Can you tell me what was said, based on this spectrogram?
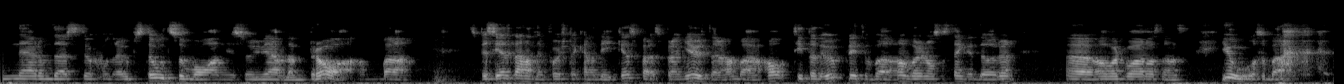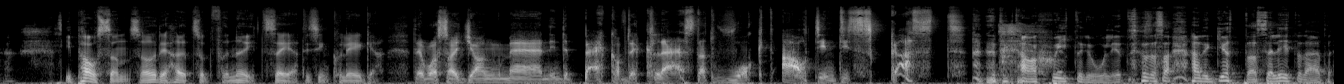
När de där situationerna uppstod så var han ju så jävla bra. Han bara Speciellt när han den första kanadiken sprang ut där. Han bara tittade upp lite och bara var det någon som stängde dörren? Uh, vart var jag någonstans? Jo, och så bara... I pausen så hörde Herzog förnöjt säga till sin kollega There was a young man in the back of the class that walked out in disgust. Det tyckte han var skitroligt. Han hade göttat sig lite där.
